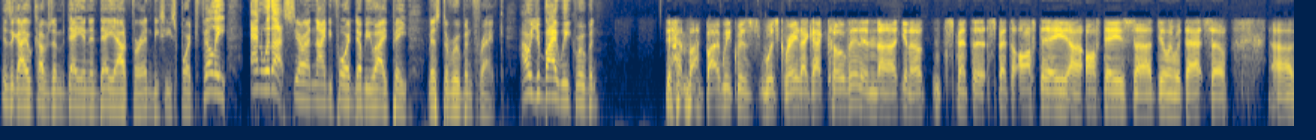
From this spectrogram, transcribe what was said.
Is the guy who covers them day in and day out for NBC Sports Philly. And with us here on 94 WIP, Mr. Ruben Frank. How was your bye week, Ruben? Yeah, my bye week was was great. I got COVID, and uh, you know spent the spent the off day uh, off days uh, dealing with that. So uh,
